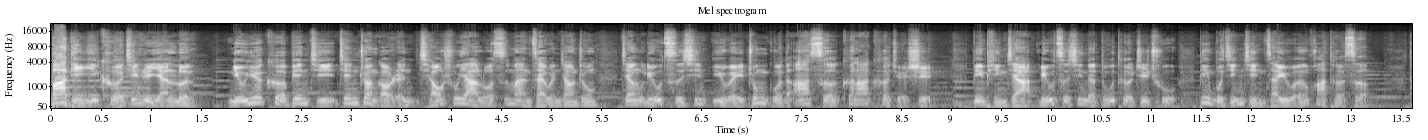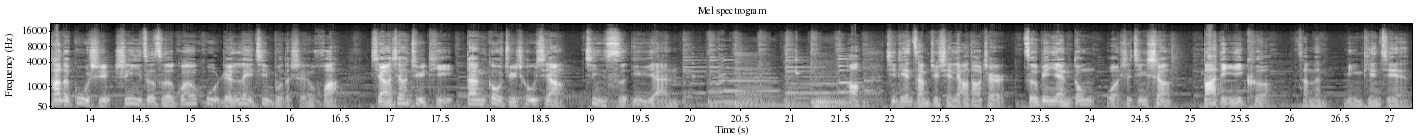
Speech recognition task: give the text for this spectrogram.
八点一刻，今日言论。《纽约客》编辑兼撰稿人乔舒亚·罗斯曼在文章中将刘慈欣誉为中国的阿瑟·克拉克爵士，并评价刘慈欣的独特之处并不仅仅在于文化特色，他的故事是一则则关乎人类进步的神话，想象具体，但构局抽象，近似预言。好，今天咱们就先聊到这儿。责编：彦东，我是金盛，八点一刻，咱们明天见。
